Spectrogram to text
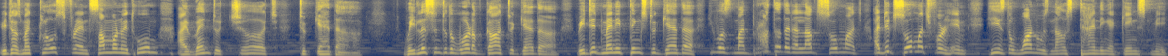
It was my close friend, someone with whom I went to church together. We listened to the word of God together. We did many things together. He was my brother that I loved so much. I did so much for him. He is the one who is now standing against me.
